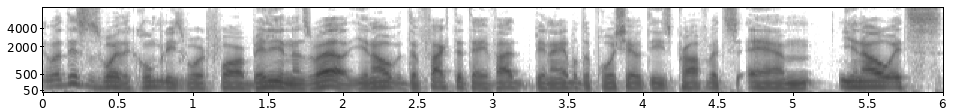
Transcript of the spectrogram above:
well, this is why the company's worth four billion as well. You know, the fact that they've had been able to push out these profits. Um, you know, it's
